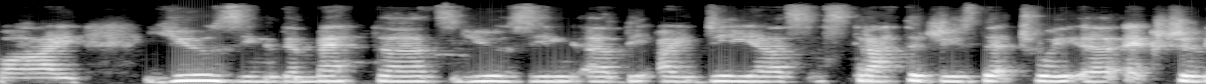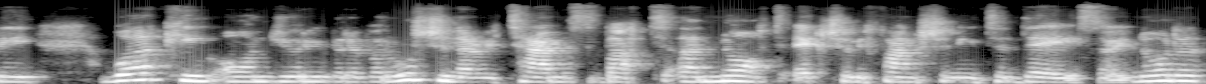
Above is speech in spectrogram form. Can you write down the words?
by using the methods, using uh, the ideas, strategies that we uh, actually working on during the revolutionary times, but are not actually functioning today. So in order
